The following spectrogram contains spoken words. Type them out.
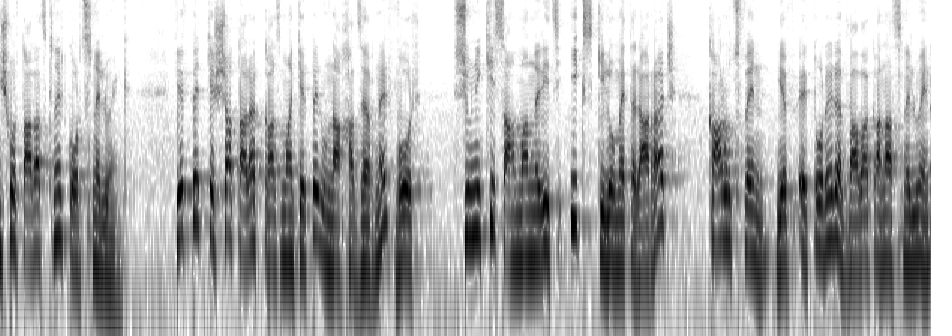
ինչ որ տարածքներ կորցնելու ենք։ Եվ պետք է շատ արագ կազմակերպեր ու նախաձեռներ, որ Սյունիքի սահմաններից X կիլոմետր առաջ կառուցվեն եւ այդ օրերը բավականացնելու են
